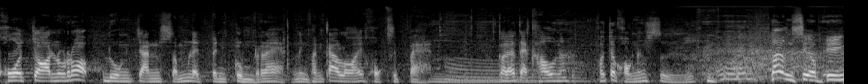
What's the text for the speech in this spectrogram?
โคจรรอบดวงจันทร์สำเร็จเป็นกลุ่มแรก 1968 ก็แล้วแต่เขานะเขาเจ้าของหนังสือเติ้งเสี่ยวผิง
